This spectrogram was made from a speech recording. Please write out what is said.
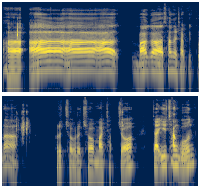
아, 아, 아, 아, 마가 상을 잡겠구나. 그렇죠, 그렇죠. 막 잡죠. 자, 이 장군.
